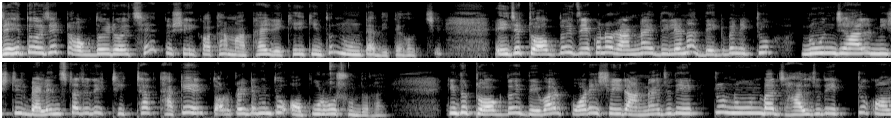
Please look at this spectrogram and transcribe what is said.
যেহেতু ওই যে টক দই রয়েছে, তো সেই কথা মাথায় রেখেই কিন্তু নুনটা দিতে হচ্ছে। এই যে টক দই যে কোনো রান্নায় দিলে না দেখবেন একটু নুন, ঝাল, মিষ্টির ব্যালেন্সটা যদি ঠিকঠাক থাকে, তরকারিটা কিন্তু অপূর্ব সুন্দর হয়। কিন্তু টক দই দেওয়ার পরে সেই রান্নায় যদি একটু নুন বা ঝাল যদি একটু কম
